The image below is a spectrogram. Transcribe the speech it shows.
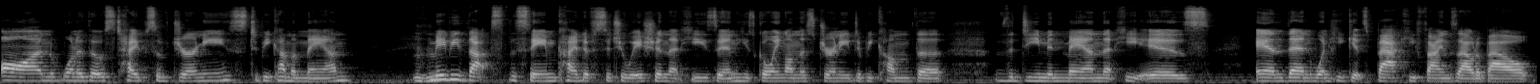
on one of those types of journeys to become a man? Mm-hmm. Maybe that's the same kind of situation that he's in. He's going on this journey to become the the demon man that he is. And then when he gets back, he finds out about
